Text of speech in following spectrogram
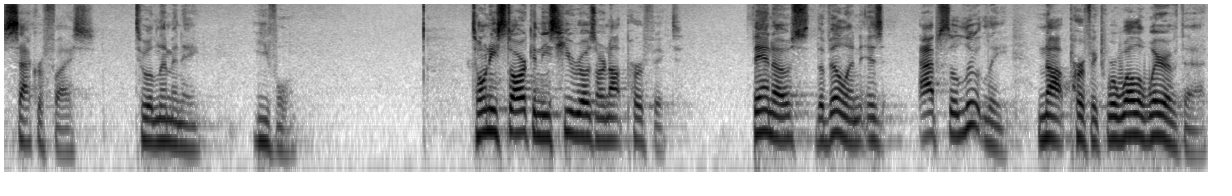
sacrifice to eliminate evil. Tony Stark and these heroes are not perfect. Thanos, the villain, is absolutely not perfect. We're well aware of that.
